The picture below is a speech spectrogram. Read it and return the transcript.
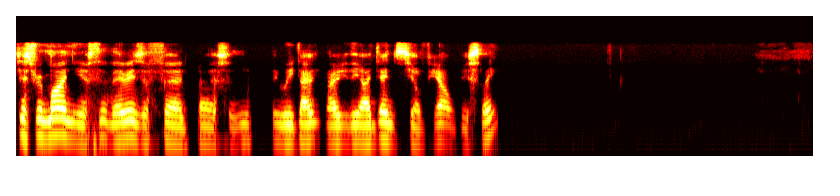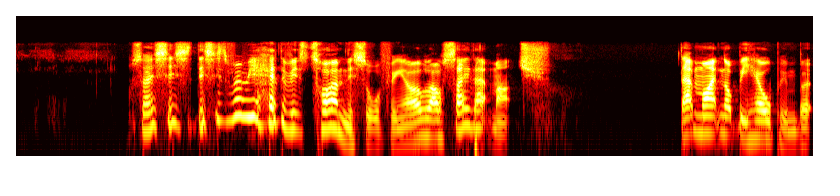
Just reminding us that there is a third person who we don't know the identity of yet, obviously. So this is this is very ahead of its time. This sort of thing. I'll, I'll say that much. That might not be helping, but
